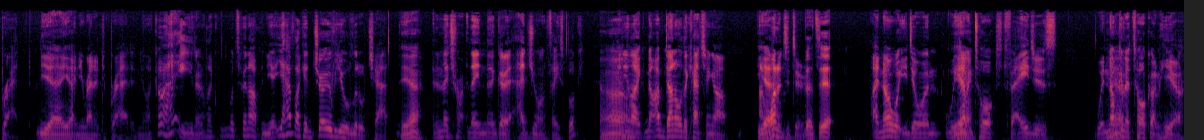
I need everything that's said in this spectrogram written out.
Brad, yeah, yeah, and you ran into Brad, and you're like, oh hey, you know, like what's been up, and you, you have like a jovial little chat, yeah. and then they try they they go add you on Facebook, Oh, and you're like, no, I've done all the catching up I wanted to do. That's it. I know what you're doing. We Yeah. haven't talked for ages. We're not Yeah. going to talk on here.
